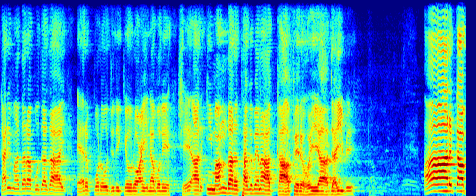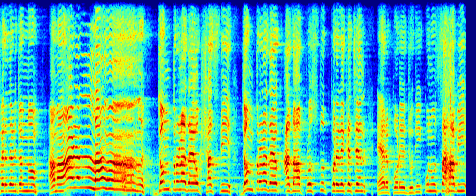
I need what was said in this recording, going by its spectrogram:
কারিমা দ্বারা বোঝা যায়, এরপরেও যদি কেউ রয় না বলে, সে আর ইমানদার থাকবে না, কাফের হইয়া যাইবে। আর কাফেরদের জন্য আমার আল্লাহ যন্ত্রণাদায়ক শাস্তি, যন্ত্রণাদায়ক আজাব প্রস্তুত করে রেখেছেন। এরপরে যদি কোনো সাহাবি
